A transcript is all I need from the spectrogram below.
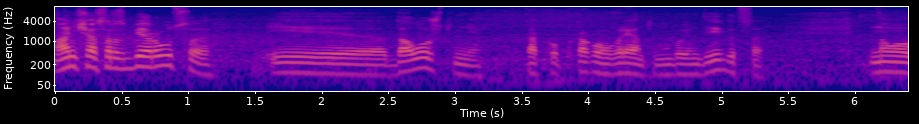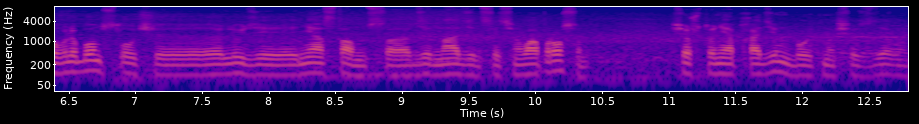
Но они сейчас разберутся и доложат мне, как, по какому варианту мы будем двигаться. Но в любом случае люди не останутся один на один с этим вопросом. Все, что необходимо будет, мы все сделаем.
